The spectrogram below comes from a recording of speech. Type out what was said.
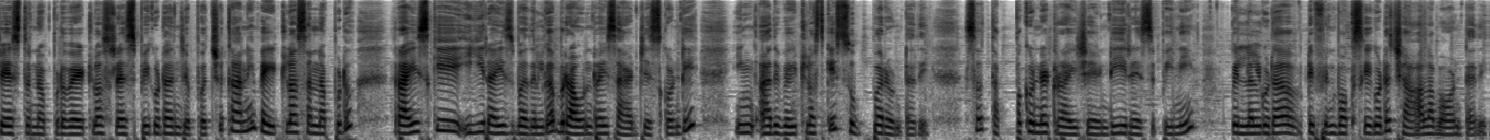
చేస్తున్నప్పుడు వెయిట్ లాస్ రెసిపీ కూడా అని చెప్పొచ్చు. కానీ వెయిట్ లాస్ అన్నప్పుడు రైస్కి ఈ రైస్ బదులుగా బ్రౌన్ రైస్ యాడ్ చేసుకోండి. అది వెయిట్ లాస్కి సూపర్ ఉంటుంది. సో తప్పకుండా ట్రై చేయండి ఈ రెసిపీని. పిల్లలు కూడా టిఫిన్ బాక్స్కి కూడా చాలా బాగుంటుంది.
